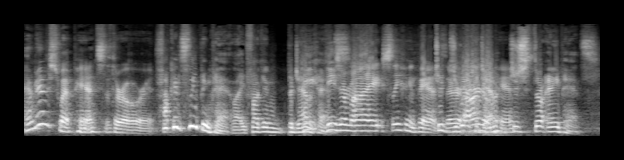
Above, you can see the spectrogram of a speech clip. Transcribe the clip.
I don't have sweatpants to throw over it. Fucking sleeping pants, like fucking pajama The- pants. These are my sleeping pants. Dude, there got are pajama? no pants. Just throw any pants.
